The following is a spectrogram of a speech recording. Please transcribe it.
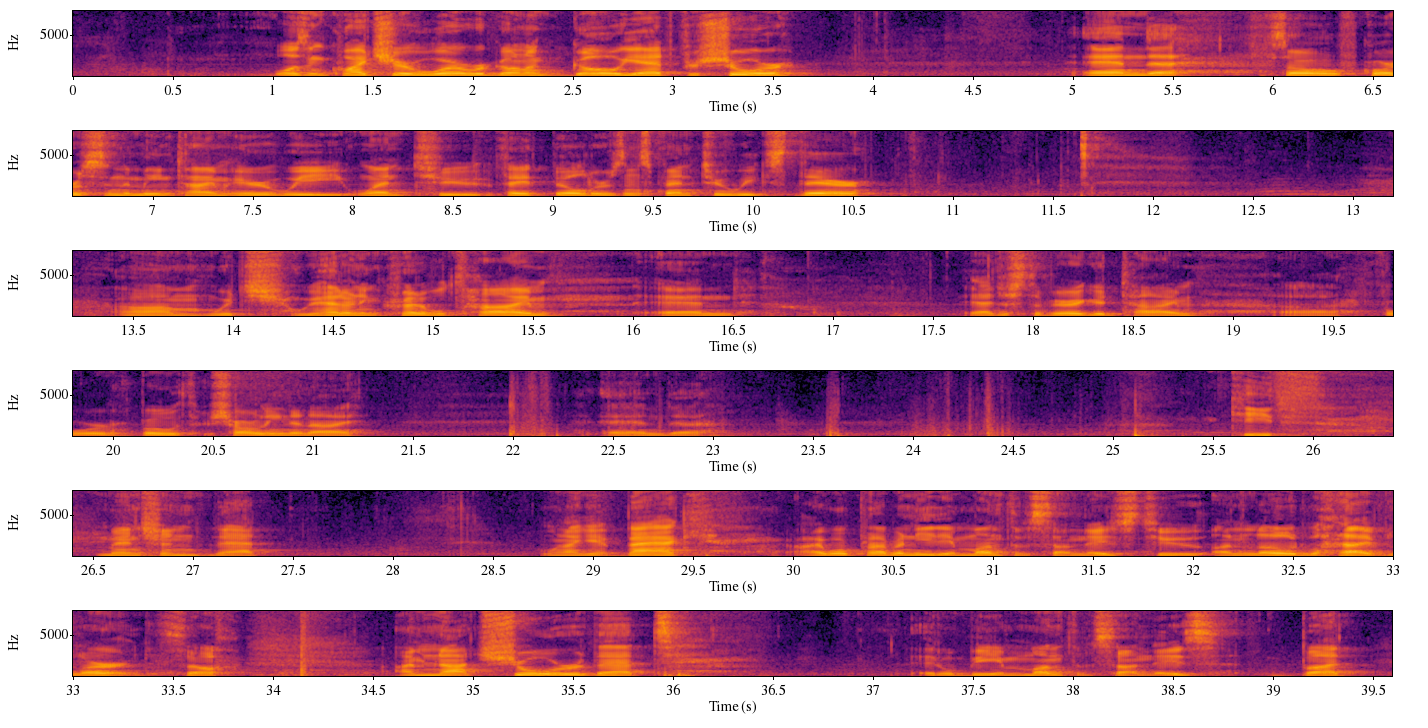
wasn't quite sure where we're going to go yet for sure. And uh, so, of course, in the meantime, here we went to Faith Builders and spent two weeks there, um, which we had an incredible time and yeah, just a very good time uh, for both Charlene and I. And uh, Keith mentioned that when I get back, I will probably need a month of Sundays to unload what I've learned. So I'm not sure that it'll be a month of Sundays, but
